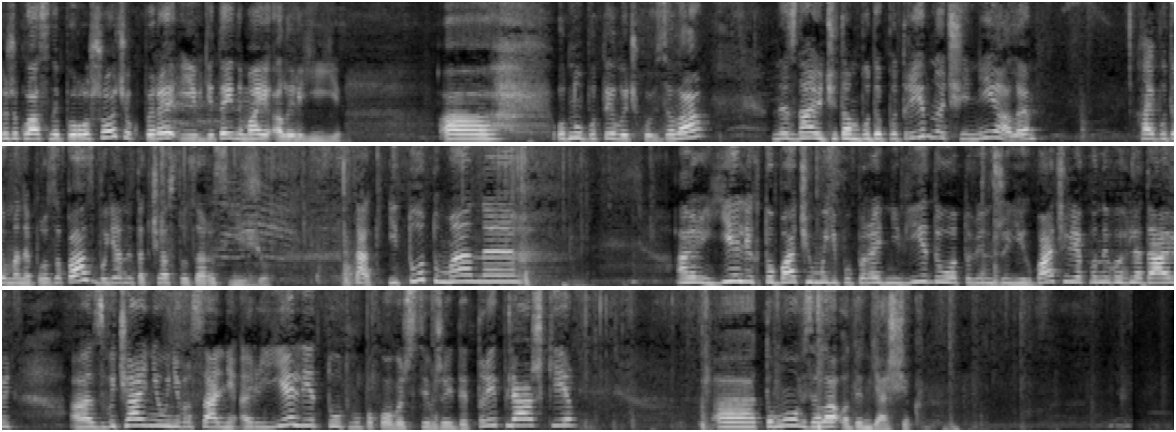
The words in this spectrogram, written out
Дуже класний порошочок пере і в дітей немає алергії. А, Одну бутилочку взяла. Не знаю, чи там буде потрібно, чи ні, але хай буде в мене про запас, бо я не так часто зараз їжджу. Так, і тут у мене Арієлі, хто бачив мої попередні відео, то він вже їх бачив, як вони виглядають. Звичайні універсальні арієлі. Тут в упаковочці вже йде три пляшки. Тому взяла один ящик.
